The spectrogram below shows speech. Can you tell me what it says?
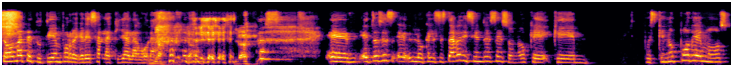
Tómate tu tiempo, regresa a la aquí y a la hora. Ya, ya, ya. Eh, entonces, eh, lo que les estaba diciendo es eso, ¿no? Que, que, pues que no podemos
